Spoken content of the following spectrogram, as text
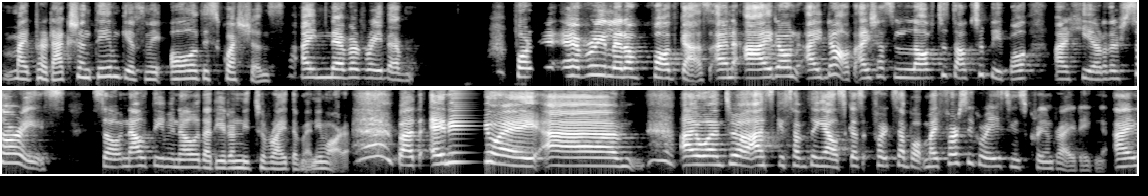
my production team gives me all these questions i never read them for every little podcast. And I don't, I not. I just love to talk to people I hear their stories. So now, you know that you don't need to write them anymore. But anyway, um, I want to ask you something else. Because, for example, my first degree is in screenwriting. I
